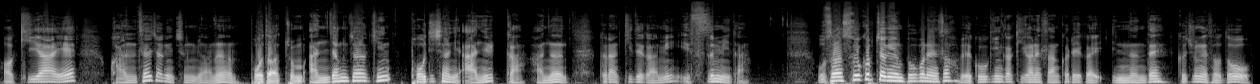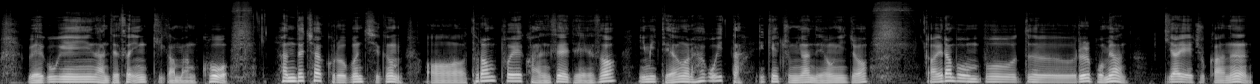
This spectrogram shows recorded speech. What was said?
어, 기아의 관세적인 측면은 보다 좀 안정적인 포지션이 아닐까 하는 그런 기대감이 있습니다. 우선 수급적인 부분에서 외국인과 기관의 쌍거리가 있는데 그 중에서도 외국인한테서 인기가 많고 현대차 그룹은 지금 어, 트럼프의 관세에 대해서 이미 대응을 하고 있다. 이게 중요한 내용이죠. 어, 이런 부분들을 보면 기아의 주가는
